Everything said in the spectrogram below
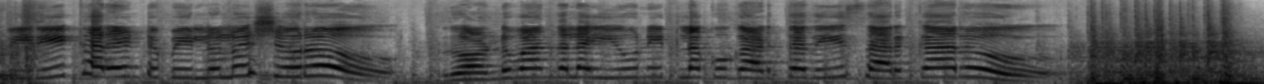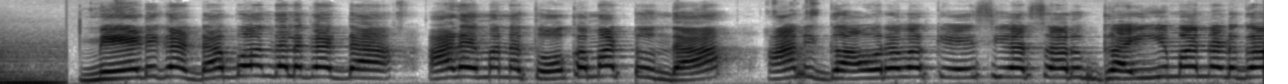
ఫ్రీ కరెంటు బిల్లులు షురు. రెండు వందల యూనిట్లకు కడుతుంది సర్కారు. మేడిగడ్డ బొందలగడ్డ ఆడేమన్నా తోకమట్టుందా? అని గౌరవ కేసీఆర్ సారు గయ్యమన్నాడుగా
